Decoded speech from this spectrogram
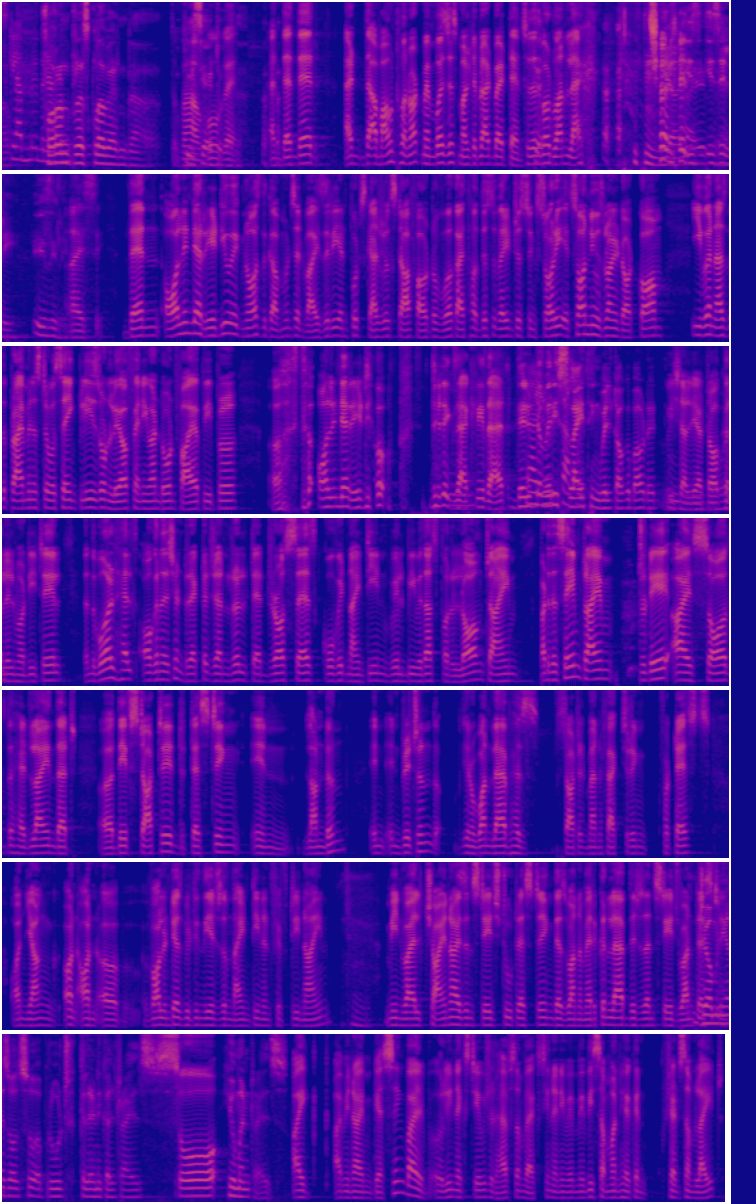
foreign press club and uh, so, wow, PCI together. and then there and the amount who are not members just multiplied by 10 so there's about 1 lakh yeah, journalists. easily. Easily. I see. Then All India Radio ignores the government's advisory and puts casual staff out of work. I thought this was a very interesting story. It's on newslaundry.com. Even as the Prime Minister was saying, please don't lay off anyone, don't fire people. Uh, the All India Radio did exactly that. They did a very staff sly thing. We'll talk about it. We shall yeah, talk a little more detail. Then the World Health Organization Director General Tedros says COVID 19 will be with us for a long time. But at the same time, today I saw the headline that uh, they've started testing in London. In, in Britain, you know, one lab has started manufacturing for tests on young on on uh, volunteers between the ages of 19 and 59. Meanwhile, China is in stage two testing. There's one American lab that is in stage one testing. Germany has also approved clinical trials, so human trials. I I mean I'm guessing by early next year we should have some vaccine anyway. Maybe someone here can shed some light.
